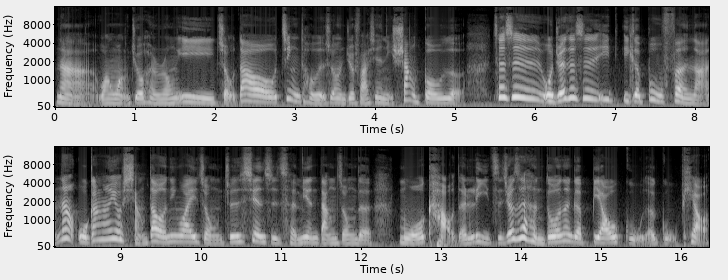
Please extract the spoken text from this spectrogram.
那往往就很容易走到尽头的时候，你就发现你上钩了。这是我觉得这是一一个部分啦。那我刚刚又想到了另外一种，就是现实层面当中的模考的例子，就是很多那个标股的股票，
